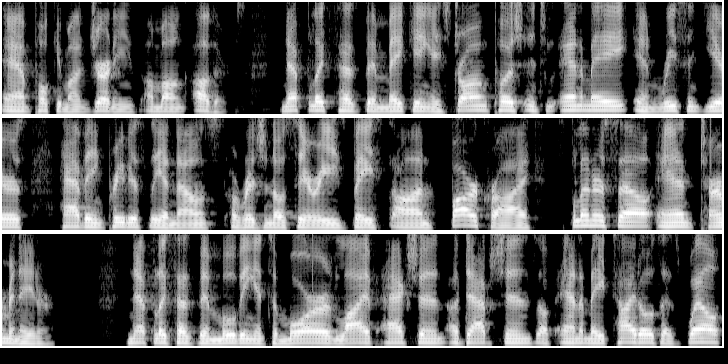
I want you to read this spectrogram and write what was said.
and Pokemon Journeys, among others. Netflix has been making a strong push into anime in recent years, having previously announced original series based on Far Cry, Splinter Cell, and Terminator. Netflix has been moving into more live action adaptations of anime titles as well,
